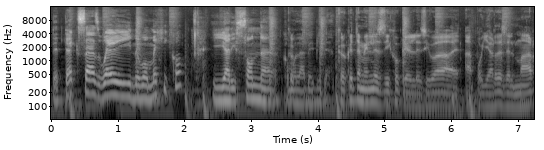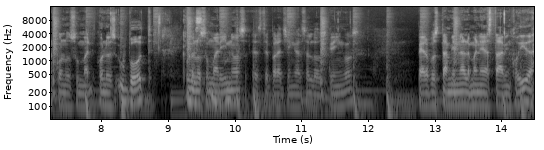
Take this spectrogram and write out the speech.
de Texas, güey, Nuevo México y Arizona como la bebida. Creo que también les dijo que les iba a apoyar desde el mar con los, con los U-Boat, con, los submarinos, este, para chingarse a los gringos. Pero pues también Alemania estaba bien jodida.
